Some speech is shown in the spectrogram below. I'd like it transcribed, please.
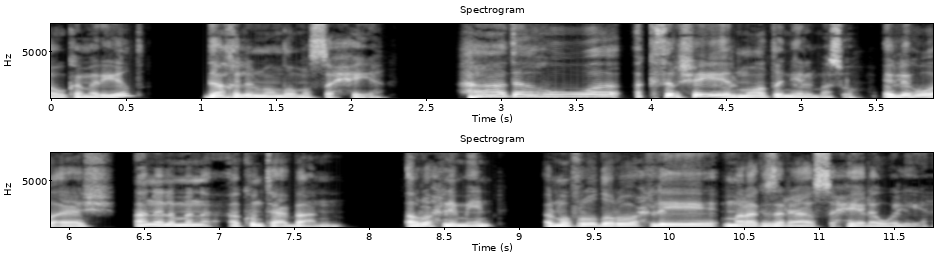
أو كمريض داخل المنظومة الصحية. هذا هو أكثر شيء المواطن يلمسه اللي هو إيش؟ أنا لما أكون تعبان أروح لمين؟ المفروض أروح لمراكز الرعاية الصحية الأولية.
